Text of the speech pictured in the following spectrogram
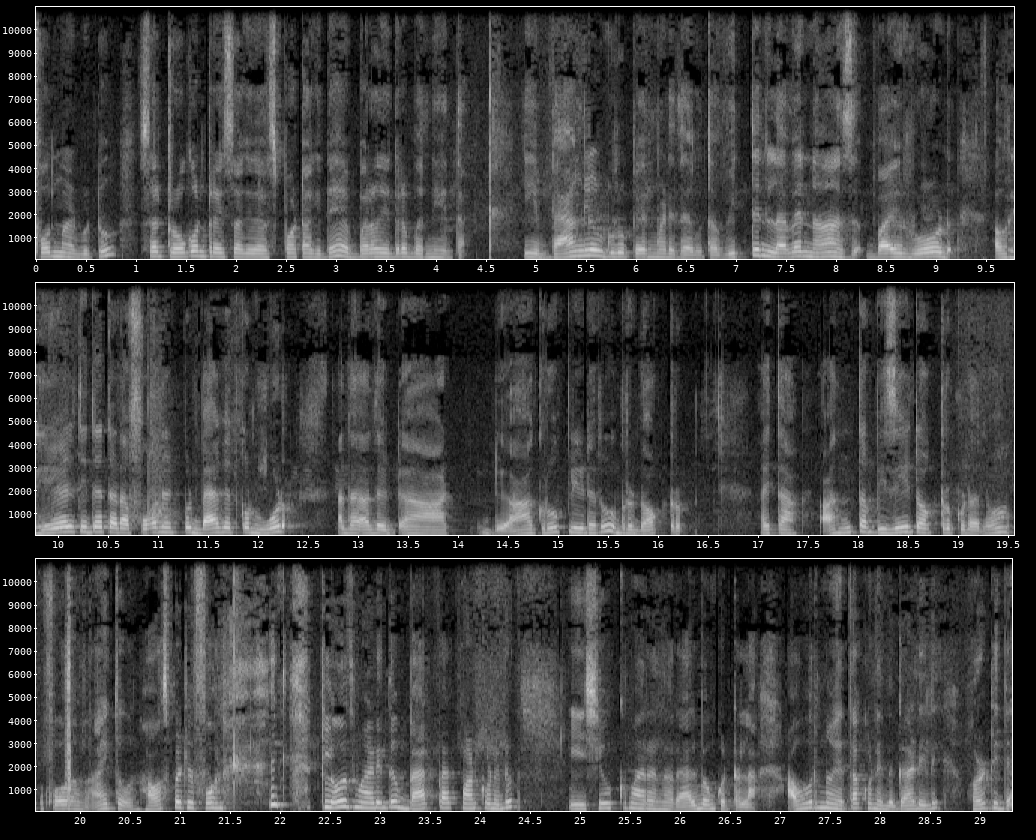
ಫೋನ್ ಮಾಡಿಬಿಟ್ಟು, ಸರ್ ಟ್ರೋಗೋನ್ ಟ್ರೇಸ್ ಆಗಿದೆ ಸ್ಪಾಟ್ ಆಗಿದೆ, ಬರೋದಿದ್ರೆ ಬನ್ನಿ ಅಂತ. ಈ ಬ್ಯಾಂಗ್ಳೂರ್ ಗ್ರೂಪ್ ಏನು ಮಾಡಿದೆ ಗೊತ್ತಾ? Within eleven hours by road ಅವ್ರು ಹೇಳ್ತಿದ್ದೆ, ತಡ ಫೋನ್ ಇಟ್ಬಿಟ್ಟು ಬ್ಯಾಗ್ ಎತ್ಕೊಂಡು ಓಡು. ಅದು ಅದು, ಆ ಗ್ರೂಪ್ ಲೀಡರು ಒಬ್ಬರು ಡಾಕ್ಟ್ರು ಆಯಿತಾ? ಅಂಥ ಬ್ಯುಸಿ ಡಾಕ್ಟ್ರು ಕೂಡ ಫೋ ಆಯಿತು ಹಾಸ್ಪಿಟ್ಲ್ ಫೋನ್ ಕ್ಲೋಸ್ ಮಾಡಿದ್ದು ಬ್ಯಾಗ್ ಪ್ಯಾಕ್ ಮಾಡ್ಕೊಂಡಿದ್ದು ಈ ಶಿವಕುಮಾರ್ ಅನ್ನೋರು ಆಲ್ಬಮ್ ಕೊಟ್ಟಲ್ಲ. ಅವ್ರನ್ನೂ ಎತ್ತಾಕೊಂಡಿದ್ದು ಗಾಡೀಲಿ. ಹೊರಟಿದ್ದೆ.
